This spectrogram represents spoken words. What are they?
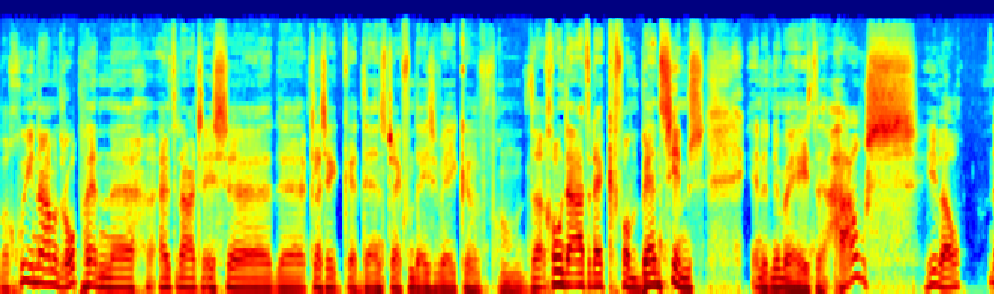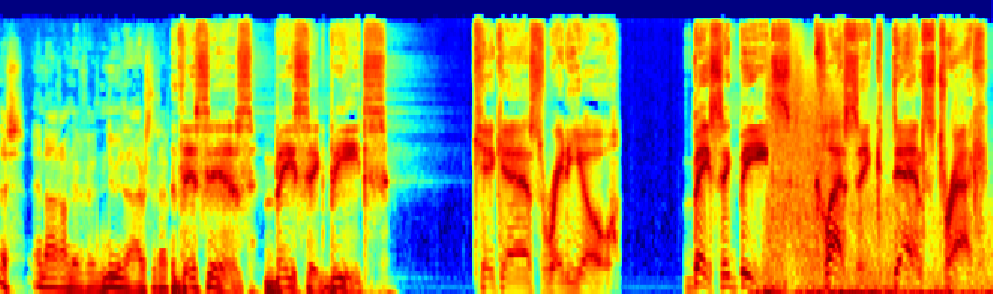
goede namen erop. En uiteraard is de classic dance track van deze week van gewoon de A-track van Ben Sims. En het nummer heet House. Jawel. Dus, en daar gaan we even nu naar luisteren. This is Basic Beats. Kick-ass radio. Basic Beats. Classic dance track.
